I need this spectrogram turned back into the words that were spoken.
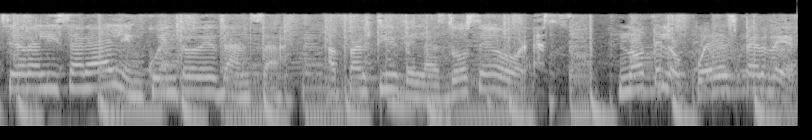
se realizará el encuentro de danza a partir de las 12 horas. No te lo puedes perder.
